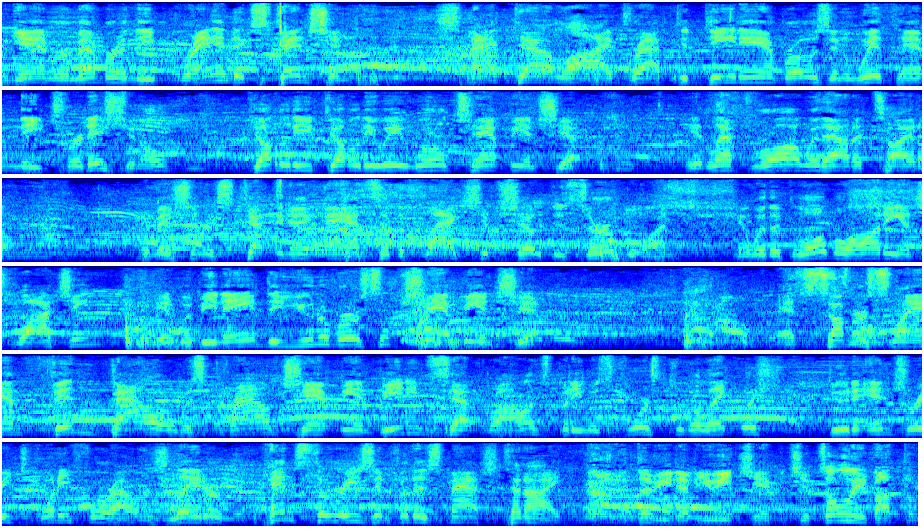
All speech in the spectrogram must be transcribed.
Again, remembering the brand extension, SmackDown Live drafted Dean Ambrose and with him the traditional WWE World Championship. It left Raw without a title. Commissioner Stephanie McMahon said the flagship show deserved one, and with a global audience watching, it would be named the Universal Championship. At SummerSlam, Finn Balor was crowned champion, beating Seth Rollins, but he was forced to relinquish due to injury 24 hours later. Hence the reason for this match tonight. The WWE Championship's only about the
